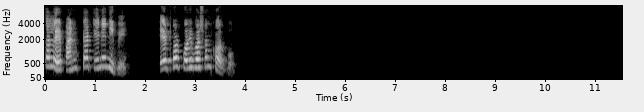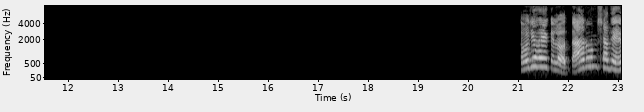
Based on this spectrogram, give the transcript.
চালে পানিটা টেনে নিবে। এরপর পরিবেশন করব। তৈরি হয়ে গেল দারুণ স্বাদের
